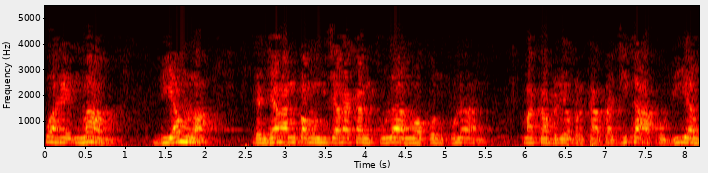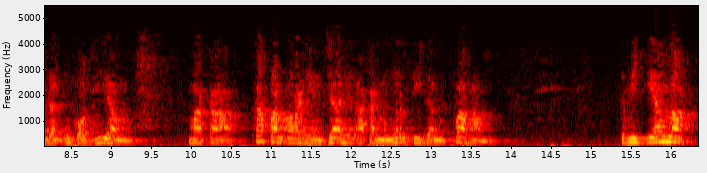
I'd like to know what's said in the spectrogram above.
wahai imam, diamlah dan jangan kau membicarakan fulan maupun fulan. Maka beliau berkata, jika aku diam dan engkau diam, maka kapan orang yang jahil akan mengerti dan paham? Demikianlah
